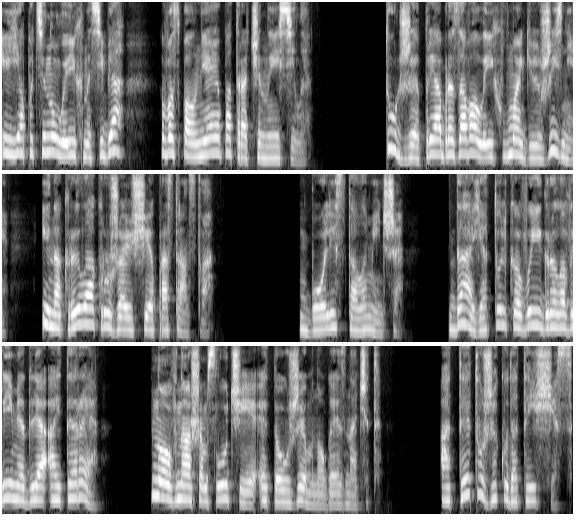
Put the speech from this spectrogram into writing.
и я потянула их на себя, восполняя потраченные силы. Тут же преобразовала их в магию жизни и накрыла окружающее пространство. Боли стало меньше. Да, я только выиграла время для Айтере, но в нашем случае это уже многое значит. А Тед уже куда-то исчез.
